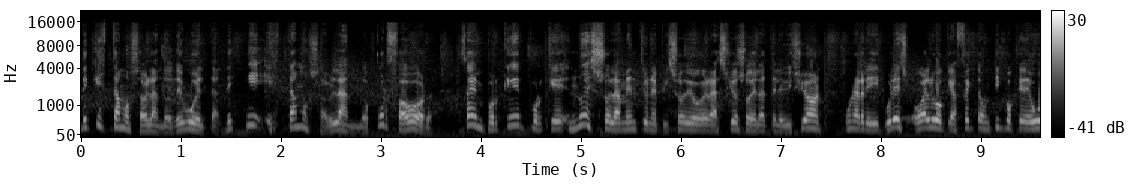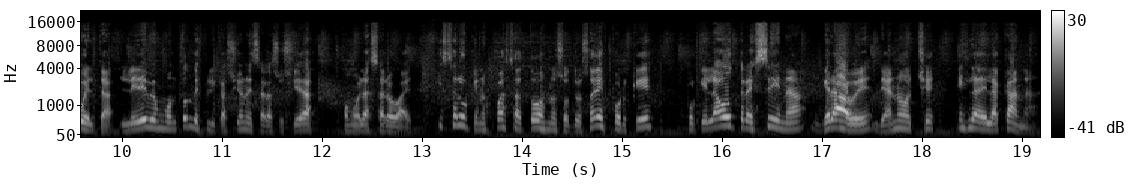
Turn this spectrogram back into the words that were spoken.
¿de qué estamos hablando? De vuelta, ¿de qué estamos hablando? Por favor, ¿saben por qué? Porque no es solamente un episodio gracioso de la televisión, una ridiculez o algo que afecta a un tipo que de vuelta le debe un montón de explicaciones a la sociedad como Lázaro Báez. Es algo que nos pasa a todos nosotros. ¿Sabes por qué? Porque la otra escena grave de anoche es la de la cana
